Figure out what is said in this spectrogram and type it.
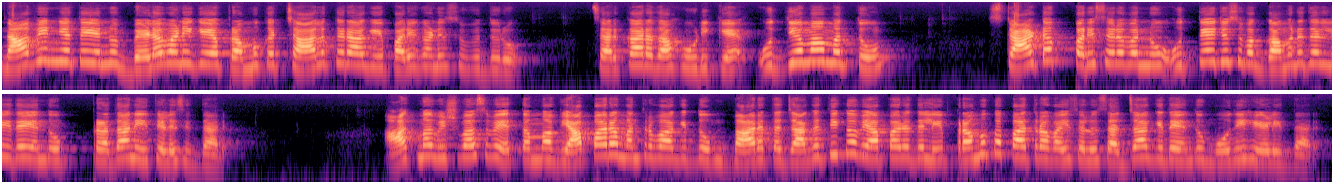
ನಾವೀನ್ಯತೆಯನ್ನು ಬೆಳವಣಿಗೆಯ ಪ್ರಮುಖ ಚಾಲಕರಾಗಿ ಪರಿಗಣಿಸುವುದರು ಸರ್ಕಾರದ ಹೂಡಿಕೆ, ಉದ್ಯಮ ಮತ್ತು ಸ್ಟಾರ್ಟ್ಅಪ್ ಪರಿಸರವನ್ನು ಉತ್ತೇಜಿಸುವ ಗಮನದಲ್ಲಿದೆ ಎಂದು ಪ್ರಧಾನಿ ತಿಳಿಸಿದ್ದಾರೆ. ಆತ್ಮವಿಶ್ವಾಸವೇ ತಮ್ಮ ವ್ಯಾಪಾರ ಮಂತ್ರವಾಗಿದ್ದು, ಭಾರತ ಜಾಗತಿಕ ವ್ಯಾಪಾರದಲ್ಲಿ ಪ್ರಮುಖ ಪಾತ್ರ ವಹಿಸಲು ಸಜ್ಜಾಗಿದೆ ಎಂದು ಮೋದಿ ಹೇಳಿದ್ದಾರೆ.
